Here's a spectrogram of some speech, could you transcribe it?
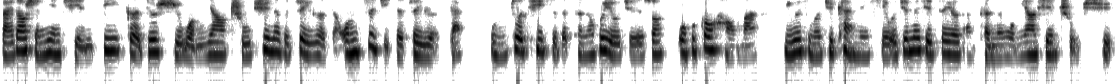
来到神面前，第一个就是我们要除去那个罪恶感，我们自己的罪恶感。我们做妻子的可能会有觉得说我不够好吗？你为什么去看那些？我觉得那些罪恶感可能我们要先除去。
